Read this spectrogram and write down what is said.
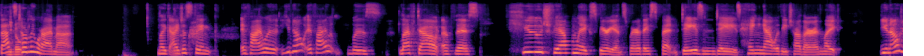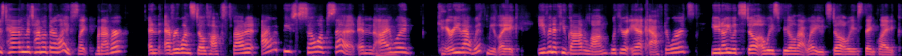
That's know- totally where I'm at. Like, I just think if I would, you know, if I was left out of this huge family experience where they spent days and days hanging out with each other and like, you know, just having the time of their lives, like whatever, and everyone still talks about it, I would be so upset and I Mhm. would carry that with me. Like, even if you got along with your aunt afterwards, you know, you would still always feel that way. You'd still always think like,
